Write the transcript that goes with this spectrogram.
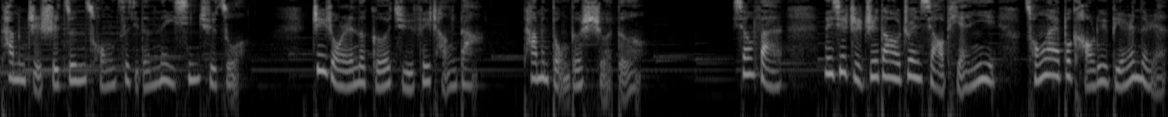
他们只是遵从自己的内心去做。这种人的格局非常大，他们懂得舍得。相反，那些只知道赚小便宜、从来不考虑别人的人，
